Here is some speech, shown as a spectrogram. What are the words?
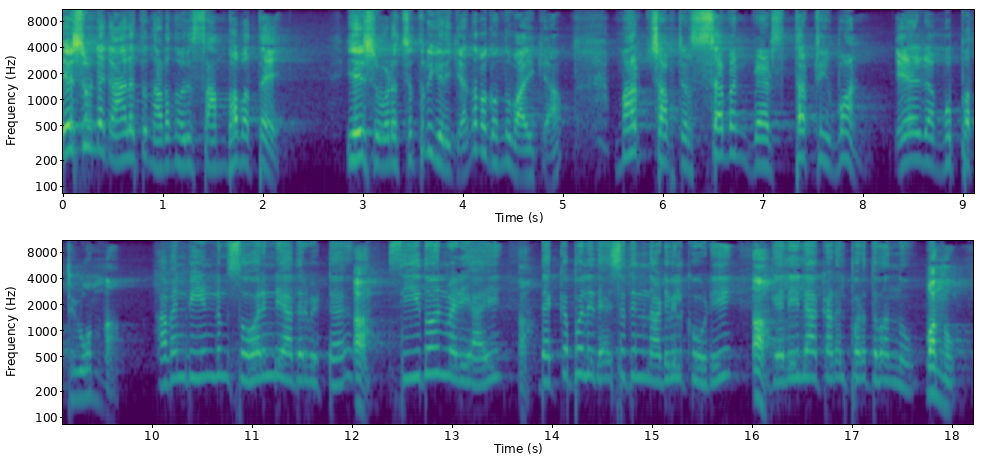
യേശുവിന്റെ കാലത്ത് നടന്ന ഒരു സംഭവത്തെ യേശു ഇവിടെ ചിത്രീകരിക്കാം. നമുക്കൊന്ന് വായിക്കാം. Mark chapter seven words thirty one ഏഴ് മുപ്പത്തി ഒന്ന് അവൻ വീണ്ടും സോറിന്റെ അതിർ വിട്ട് സീതോൻ വഴിയായി ദക്കപ്പൊലി ദേശത്തിന് നടുവിൽ കൂടി. ഗലീല കടൽപ്പുറത്ത് വന്നു. വന്നു.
